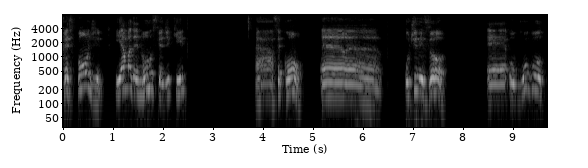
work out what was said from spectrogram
responde, e é uma denúncia de que a SECOM é, utilizou é, o Google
